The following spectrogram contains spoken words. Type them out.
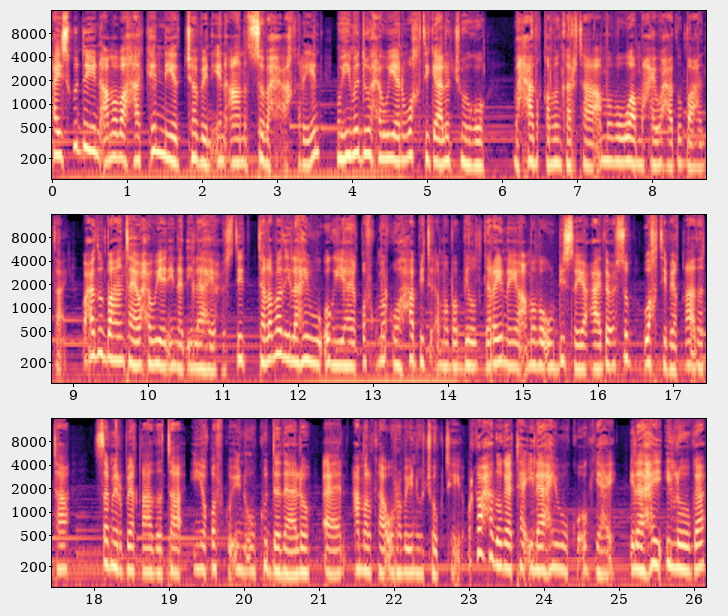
Ha isku dayin amaba ha ka niyad jabin in aanad subax akhriyin. Muhiimaddu waxa weeyaan wakhtigaa la joogo maxaad qaban kartaa amaba waa maxay? Waxaad u baahan tahay waxaad u baahan tahay waxa weeyaan inaad ilaahay xustid. Talabada ilaahay wuu og yahay qofku markuu habit amaba bild garaynayo amaba uu dhisayo caado cusub wakhti bay qaadataa samir bay qaadataa iyo qofku inuu ku dadaalo camalka uu rabo inuu joogteeyo. Marka waxaad ogaataa ilaahay wuu ku og yahay. Ilaahay ilowga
